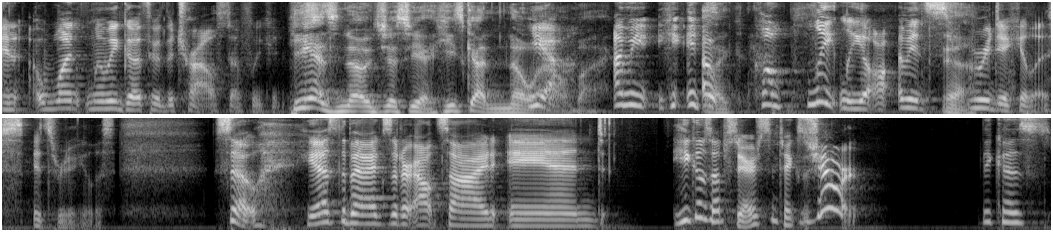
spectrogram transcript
and when when we go through the trial stuff, we can. He has no, just, yeah, he's got no Yeah, alibi. I mean, he, it's Like- completely. I mean, it's Yeah. ridiculous. It's ridiculous. So he has the bags that are outside, and he goes upstairs and takes a shower because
